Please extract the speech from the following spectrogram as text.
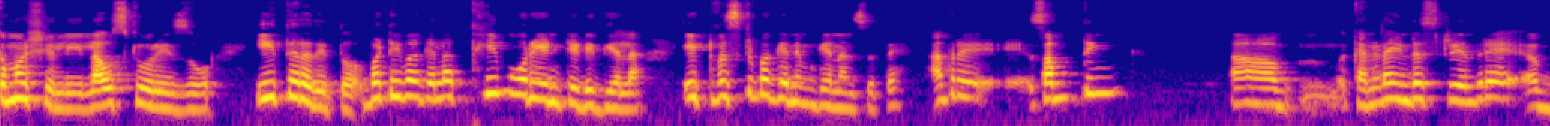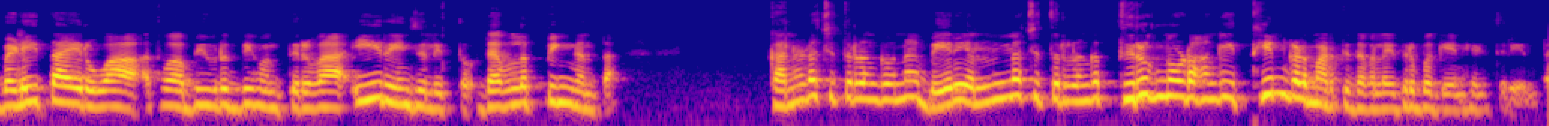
ಕಮರ್ಷಿಯಲಿ ಲವ್ ಸ್ಟೋರೀಸು ಈ ಥರದಿತ್ತು ಬಟ್ ಇವಾಗೆಲ್ಲ ಥೀಮ್ ಓರಿಯೆಂಟೆಡ್ ಇದೆಯಲ್ಲ, ಈ ಟ್ವಿಸ್ಟ್ ಬಗ್ಗೆ ನಿಮ್ಗೆ ಏನು ಅನಿಸುತ್ತೆ? ಅಂದರೆ ಸಮಥಿಂಗ್ ಕನ್ನಡ ಇಂಡಸ್ಟ್ರಿ ಅಂದರೆ ಬೆಳೀತಾ ಇರುವ ಅಥವಾ ಅಭಿವೃದ್ಧಿ ಹೊಂದಿರುವ ಈ ರೇಂಜಲ್ಲಿತ್ತು ಡೆವಲಪಿಂಗ್ ಅಂತ. ಕನ್ನಡ ಚಿತ್ರರಂಗವನ್ನ ಬೇರೆ ಎಲ್ಲ ಚಿತ್ರರಂಗ ತಿರುಗಿ ನೋಡೋ ಹಾಗೆ ಈ ಥೀಮ್ಗಳು ಮಾಡ್ತಿದ್ದಾವಲ್ಲ ಇದ್ರ ಬಗ್ಗೆ ಏನು ಹೇಳ್ತೀರಿ ಅಂತ?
